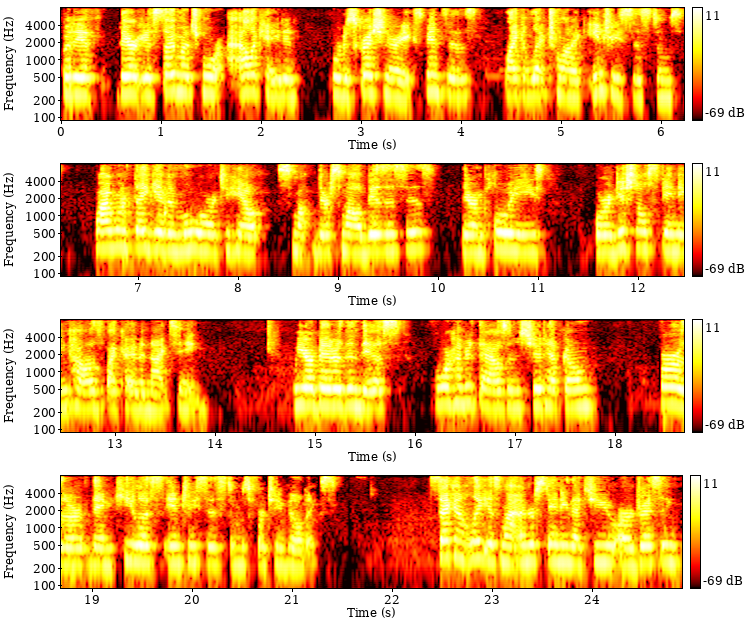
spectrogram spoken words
but if there is so much more allocated for discretionary expenses like electronic entry systems, why weren't they given more to help sm their small businesses, their employees, or additional spending caused by COVID-19? We are better than this. 400,000 should have gone further than keyless entry systems for two buildings. Secondly, is my understanding that you are addressing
